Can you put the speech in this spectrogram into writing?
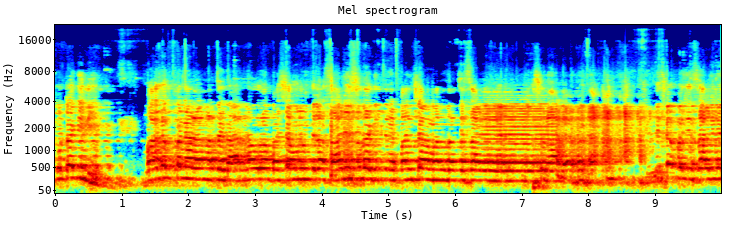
कुठं गेली मालक पण राहणार नवरा बशा म्हणून तिला साडी सुद्धा घेतली नाही पंचामृताची साडी त्याच्यापाशी चालले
